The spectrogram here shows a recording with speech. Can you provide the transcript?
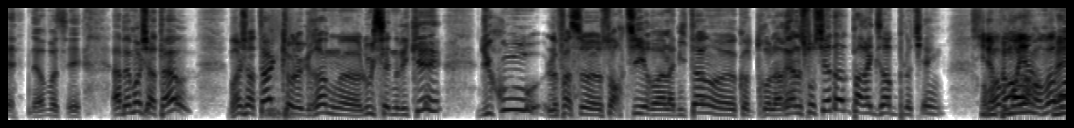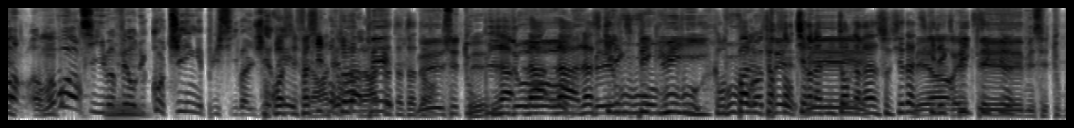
Non, bah, c'est- ah ben moi j'attends. Moi j'attends que le grand euh, Luis Enrique, du coup, le fasse euh, sortir à la mi-temps euh, contre la Real Sociedad, par exemple. Tiens. S'il est on un va peu voir, moyen, On va ouais. voir, on va Mm. voir s'il va faire du coaching et puis s'il va gérer. Pourquoi c'est facile pour toi Mbappé. Alors, attends, attends, attends. Mais c'est tout. Là, là, là, là, ce qu'il explique, vous- lui, vous- il compte vous pas vous le faire sortir à la mi-temps de la Real Sociedad. Ce mais qu'il explique, c'est que. Mais c'est tout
